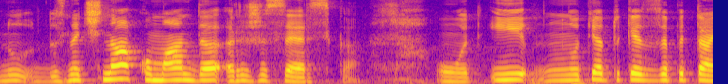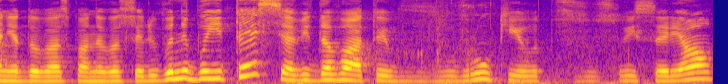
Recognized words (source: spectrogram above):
ну, значна команда режисерська. От. І м, от я таке запитання до вас, пане Василю. Ви не боїтеся віддавати в, в руки от свій серіал?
